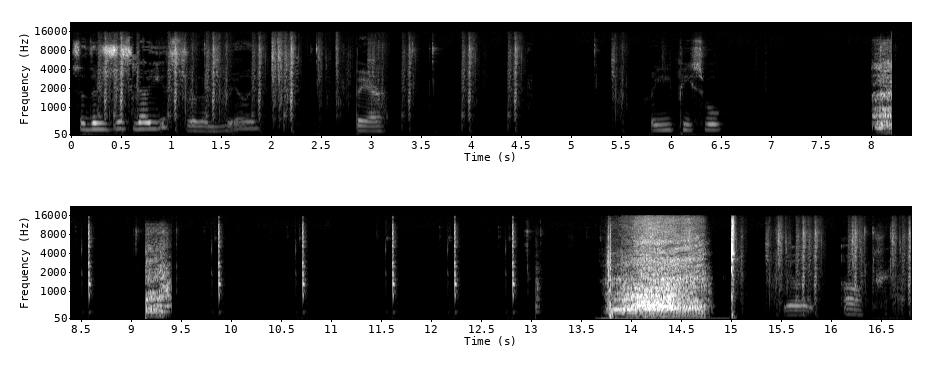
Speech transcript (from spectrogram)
So there's just no use for them, really? Bear. Are you peaceful? Really? Oh crap.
